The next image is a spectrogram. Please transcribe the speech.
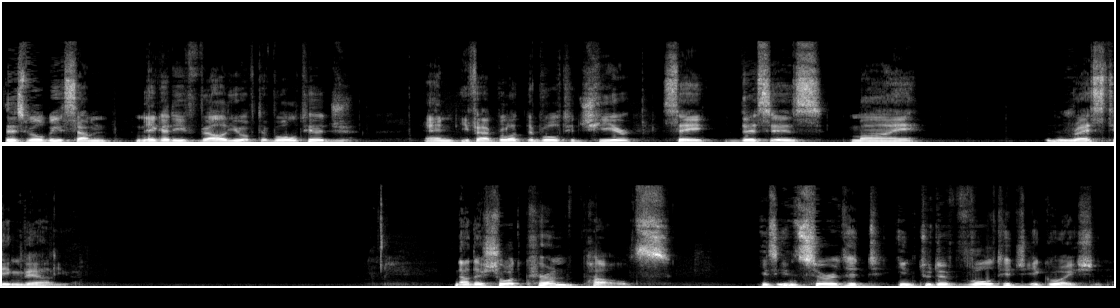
This will be some negative value of the voltage. And if I plot the voltage here, say this is my resting value. Now the short current pulse is inserted into the voltage equation.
